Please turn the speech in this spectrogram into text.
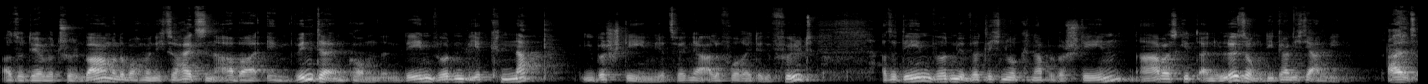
Also der wird schön warm und da brauchen wir nicht zu heizen. Aber im Winter im kommenden, den würden wir knapp überstehen. Jetzt werden ja alle Vorräte gefüllt. Also den würden wir wirklich nur knapp überstehen, aber es gibt eine Lösung, die kann ich dir anbieten. Also,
